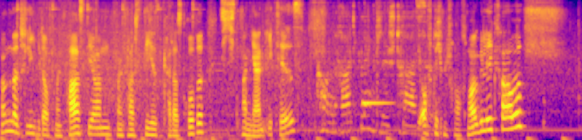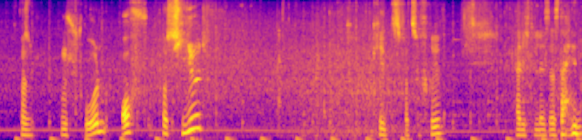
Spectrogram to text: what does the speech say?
Kommt natürlich wieder auf mein Fasti an. Mein Fasti ist Katastrophe. Sieht man ja in ETS. Wie oft ich mich schon aufs Maul gelegt habe. Das ist schon oft passiert. Okay, das war zu früh. Hätte ich die Liste erst dahin.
